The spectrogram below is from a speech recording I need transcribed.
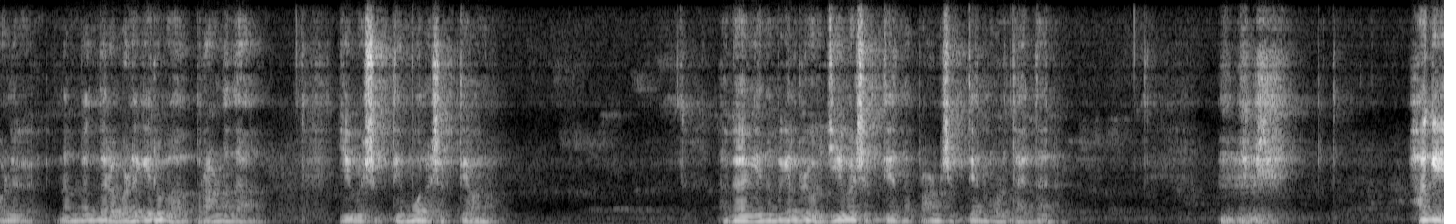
ಒಳಗೆ ನಮ್ಮೆಂದರ ಒಳಗಿರುವ ಪ್ರಾಣದ ಜೀವಶಕ್ತಿ ಮೂಲ ಶಕ್ತಿ ಅವನು. ಹಾಗಾಗಿ ನಮಗೆಲ್ಲರೂ ಜೀವಶಕ್ತಿಯನ್ನು, ಪ್ರಾಣಶಕ್ತಿಯನ್ನು ಕೊಡ್ತಾ ಇದ್ದಾನೆ. ಹಾಗೆ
